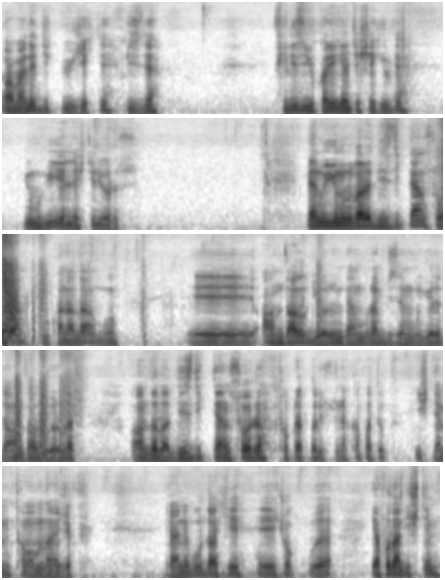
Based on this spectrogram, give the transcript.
normalde dik büyüyecekti. Biz de filiz yukarı gelecek şekilde yumruyu yerleştiriyoruz. Ben bu yumruları dizdikten sonra bu kanala bu e, andal diyorum ben buna. Bizim bu yörede andal diyorlar andala dizdikten sonra topraklar üstüne kapatıp işlem tamamlanacak. Yani buradaki e, çok e, yapılan işlem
